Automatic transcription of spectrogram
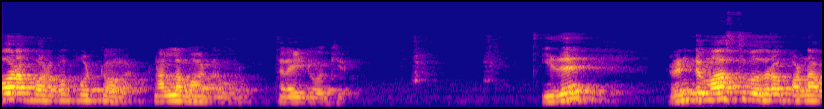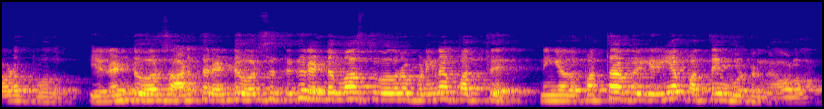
போகிற போகிறப்ப போட்டுவாங்க. நல்ல மாற்றம் வரும். Right okay. இது ரெண்டு மாதத்துக்கு ஒரு தடவை பண்ணால் கூட போதும். இது ரெண்டு வருஷம் அடுத்த ரெண்டு வருஷத்துக்கு ரெண்டு மாதத்துக்கு ஒரு தடவை பண்ணீங்கன்னா பத்து. நீங்கள் அதை பத்தா பிரிக்கிறீங்க பத்தையும் போட்டுருங்க அவ்வளோதான்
